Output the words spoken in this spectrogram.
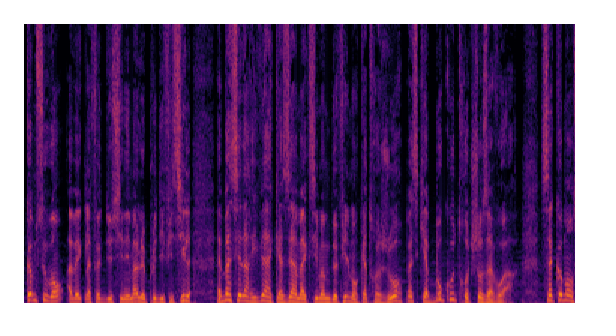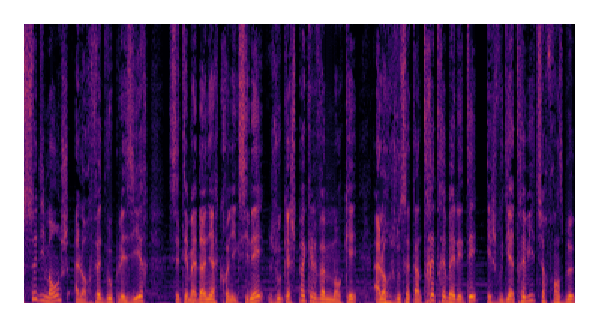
comme souvent, avec la fête du cinéma, le plus difficile, eh ben, c'est d'arriver à caser un maximum de films en 4 jours parce qu'il y a beaucoup trop de choses à voir. Ça commence ce dimanche, alors faites-vous plaisir. C'était ma dernière chronique ciné, je vous cache pas qu'elle va me manquer. Alors je vous souhaite un très très bel été et je vous dis à très vite sur France Bleu.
